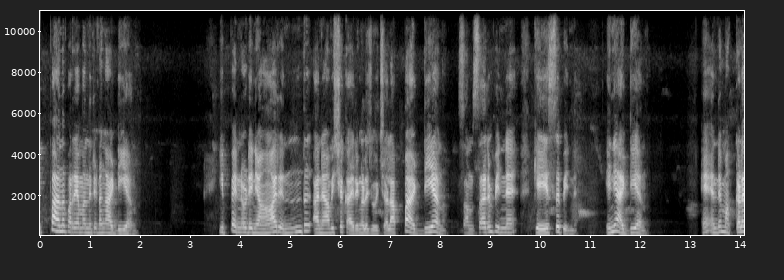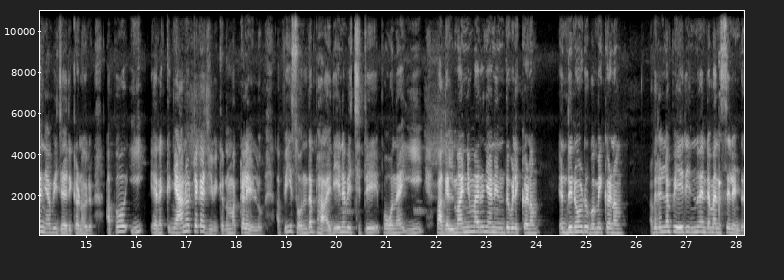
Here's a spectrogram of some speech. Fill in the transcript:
ഇപ്പാന്ന് പറയാൻ വന്നിട്ടുണ്ടെങ്കിൽ അടിയാണ്. ഇപ്പം എന്നോട് ഇനി ആരെന്ത് അനാവശ്യ കാര്യങ്ങൾ ചോദിച്ചാൽ അപ്പം അടിയാണ്. സംസാരം പിന്നെ കേസ് പിന്നെ. ഇനി അടിയാണ്. എന്റെ മക്കളെ ഞാൻ വിചാരിക്കണമല്ലോ അപ്പോൾ ഈ എനിക്ക് ഞാൻ ഒറ്റക്കാണ് ജീവിക്കുന്നത് മക്കളേ ഉള്ളൂ. അപ്പോൾ ഈ സ്വന്തം ഭാര്യേനെ വെച്ചിട്ട് പോകുന്ന ഈ പകൽമാന്യന്മാരെ ഞാൻ എന്ത് വിളിക്കണം? എന്തിനോട് ഉപമിക്കണം? അവരെല്ലാം പേര് ഇന്നും എന്റെ മനസ്സിലുണ്ട്.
